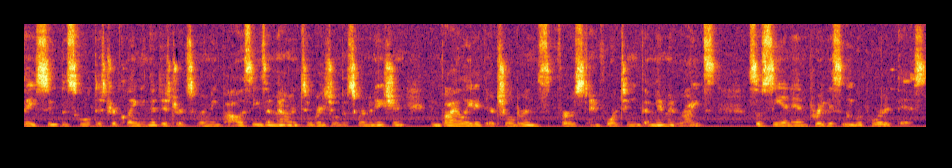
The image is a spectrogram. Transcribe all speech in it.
They sued the school district claiming the district's grooming policies amounted to racial discrimination and violated their children's First and 14th Amendment rights. So CNN previously reported this.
